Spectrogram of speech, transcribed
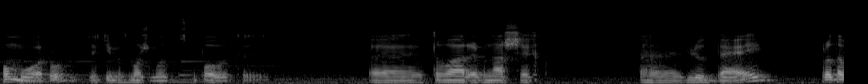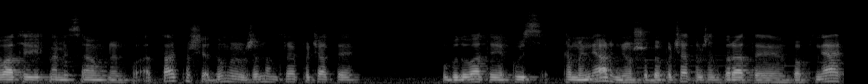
комору, в якій ми зможемо скуповувати е, товари в наших е, людей, продавати їх на місцевому ринку. А також, я думаю, вже нам треба почати побудувати якусь каменярню, щоб почати вже збирати вапняк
